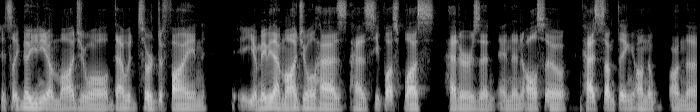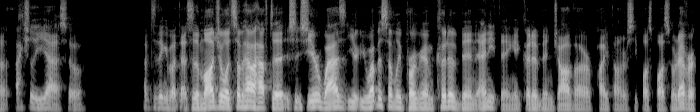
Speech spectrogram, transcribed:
it's like no you need a module that would sort of define you know maybe that module has has c++ headers and and then also has something on the on the actually yeah so Have to think about that. So the module would somehow have to. So, so your WAS, your, your WebAssembly program could have been anything. It could have been Java or Python or C++ or whatever,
